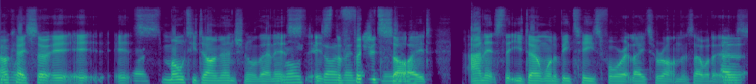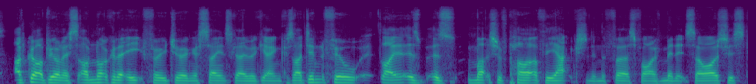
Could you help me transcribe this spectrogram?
Okay, so it, it it's multi-dimensional then. It's it's the food side, and it's that you don't want to be teased for it later on. Is that what it is? And is? I've got to be honest, I'm not going to eat food during a Saints game again because I didn't feel like as as much of part of the action in the first five minutes. So I was just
